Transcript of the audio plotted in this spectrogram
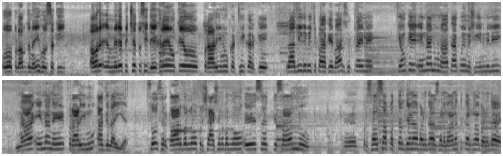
ਉਹ ਉਪਲਬਧ ਨਹੀਂ ਹੋ ਸਕੀ। ਔਰ ਮੇਰੇ ਪਿੱਛੇ ਤੁਸੀਂ ਦੇਖ ਰਹੇ ਹੋ ਕਿ ਉਹ ਪਰਾਲੀ ਨੂੰ ਇਕੱਠੀ ਕਰਕੇ ਟਰਾਲੀ ਦੇ ਵਿੱਚ ਪਾ ਕੇ ਬਾਹਰ ਸੁੱਟ ਰਹੇ ਨੇ, ਕਿਉਂਕਿ ਇਹਨਾਂ ਨੂੰ ਨਾ ਤਾਂ ਕੋਈ ਮਸ਼ੀਨ ਮਿਲੀ, ਨਾ ਇਹਨਾਂ ਨੇ ਪਰਾਲੀ ਨੂੰ ਅੱਗ ਲਾਈ ਹੈ। ਸੋ ਸਰਕਾਰ ਵੱਲੋਂ, ਪ੍ਰਸ਼ਾਸਨ ਵੱਲੋਂ ਇਸ ਕਿਸਾਨ ਨੂੰ ਪ੍ਰਸ਼ੰਸਾ ਪੱਤਰ ਦੇਣਾ ਬਣਦਾ, ਸਨਮਾਨਿਤ ਕਰਨਾ ਬਣਦਾ ਹੈ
